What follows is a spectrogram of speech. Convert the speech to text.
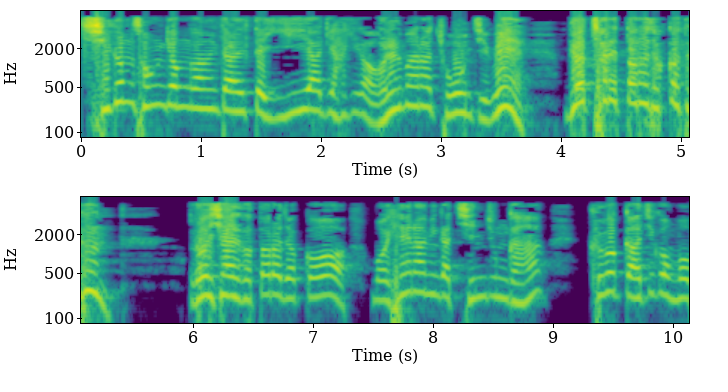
지금 성경 강의할 때이 이야기 하기가 얼마나 좋은지 왜? 몇 차례 떨어졌거든. 러시아에서 떨어졌고 뭐 해남인가 진중가 그것 가지고 뭐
